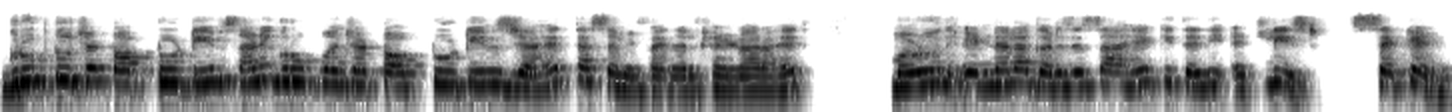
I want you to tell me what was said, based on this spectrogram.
ग्रुप टूच्या टॉप टू टीम्स आणि ग्रुप वनच्या टॉप टू टीम्स ज्या आहेत त्या सेमीफायनल खेळणार आहेत. म्हणून इंडियाला गरजेचं आहे की त्यांनी ऍटलिस्ट सेकंड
